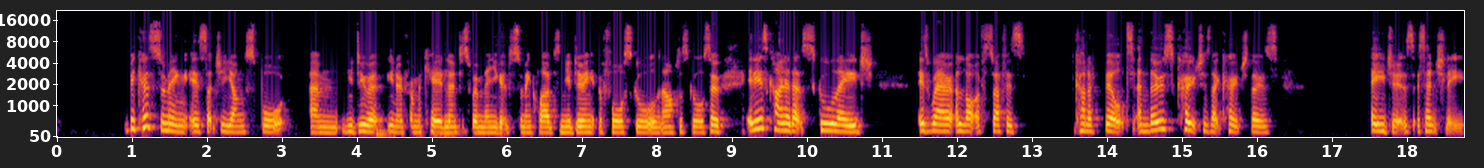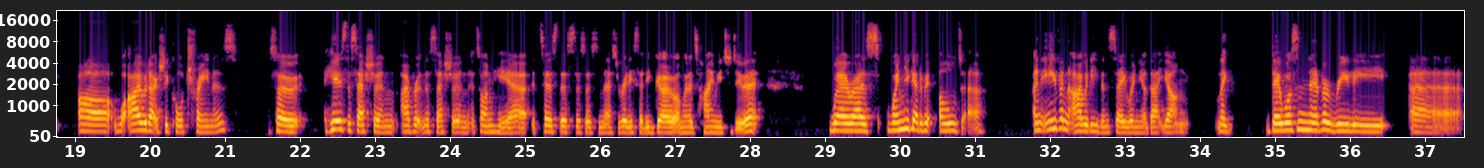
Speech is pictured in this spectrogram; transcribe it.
because swimming is such a young sport, um, you do it, you know, from a kid, learn to swim, then you get into swimming clubs and you're doing it before school and after school. So it is kind of that school age is where a lot of stuff is kind of built. And those coaches that coach those ages essentially are what I would actually call trainers. So here's the session. I've written the session. It's on here. It says this, this, this, and this. Ready, steady, go. I'm going to time you to do it. Whereas when you get a bit older, and even I would even say when you're that young, like there was never really uh,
